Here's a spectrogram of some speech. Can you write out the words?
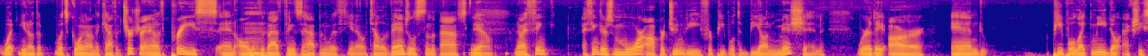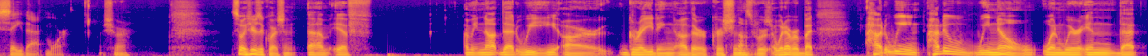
what you know the what's going on in the Catholic Church right now with priests and all of the bad things that happen with you know televangelists in the past. Yeah. you know I think I think there's more opportunity for people to be on mission where they are and people like me don't actually say that more. Sure. So here's a question: um, If I mean, not that we are grading other Christians or whatever, but how do we how do we know when we're in that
